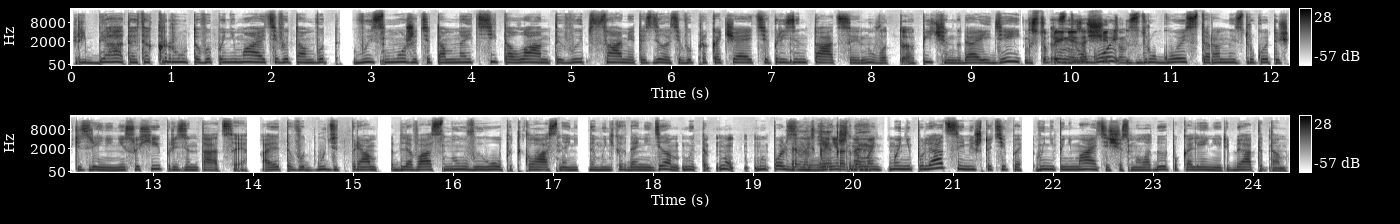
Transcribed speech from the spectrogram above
ребята, это круто, вы понимаете, вы там вот, вы сможете там найти таланты, вы сами это сделаете, вы прокачаете презентации, ну вот э, питчинг, да, идей. Выступление, с другой, защиту. С другой стороны, с другой точки зрения, не сухие презентации, а это вот будет прям для вас новый опыт классный. Да мы никогда не делаем, мы там, ну, мы пользовались, Да, конечно, манипуляциями, что типа вы не понимаете, сейчас молодое поколение, ребята там,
